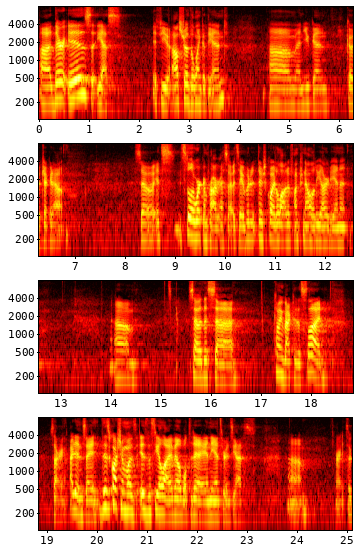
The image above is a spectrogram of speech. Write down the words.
Uh, there is, yes. If you, I'll show the link at the end, um, and you can go check it out. So it's, it's still a work in progress, I would say, but it, there's quite a lot of functionality already in it. Um, so this, uh, coming back to this slide, sorry, I didn't say, this question was, is the CLI available today? And the answer is yes. Um, all right, so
